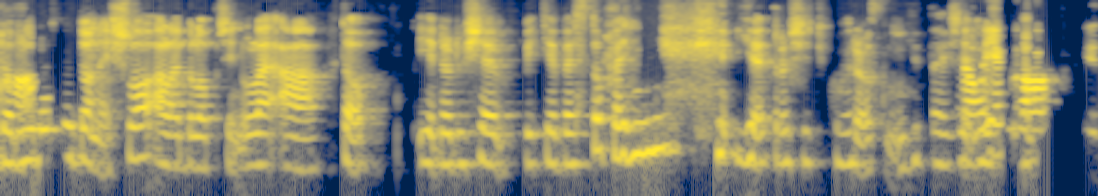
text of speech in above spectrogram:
Do mínusu to nešlo, ale bylo při nule a to jednoduše v bytě bez topení je trošičku hrozný. Takže no, jako, je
